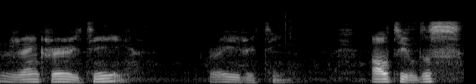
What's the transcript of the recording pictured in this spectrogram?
Rank Rarity Rarity 6 yıldız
